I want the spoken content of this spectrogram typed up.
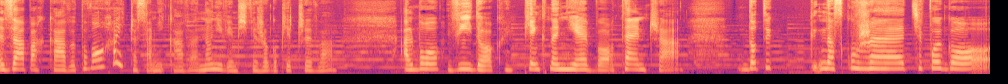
Zapach kawy, powąchaj czasami kawę, no nie wiem, świeżego pieczywa. Albo widok, piękne niebo, tęcza, dotyk na skórze ciepłego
